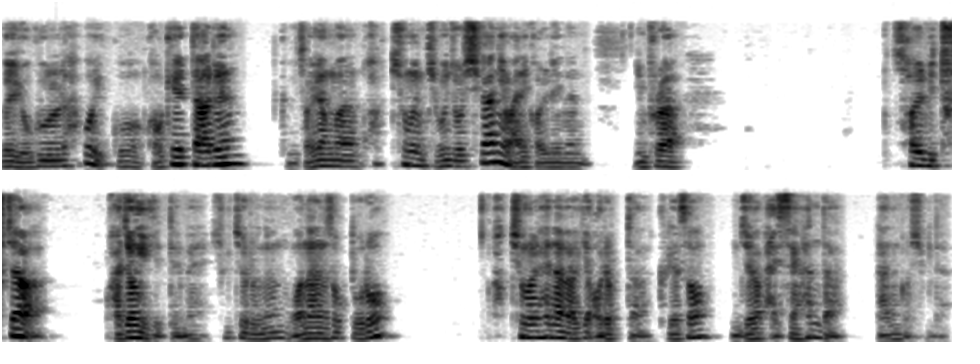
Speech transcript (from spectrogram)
요구를 하고 있고 거기에 따른 그 전력만 확충은 기본적으로 시간이 많이 걸리는 인프라 설비 투자 과정이기 때문에 실제로는 원하는 속도로 확충을 해나가기 어렵다. 그래서 문제가 발생한다. 라는 것입니다.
